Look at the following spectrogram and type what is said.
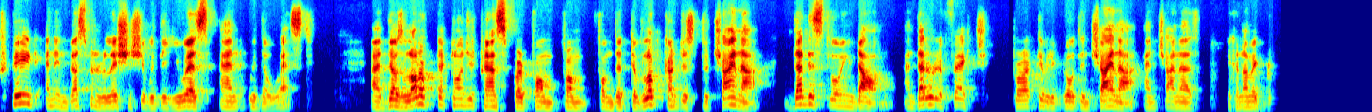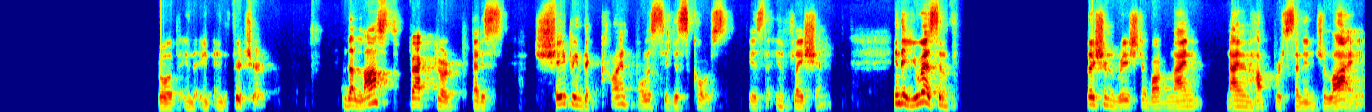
trade and investment relationship with the US and with the West. Uh, there's a lot of technology transfer from, from, from the developed countries to China that is slowing down and that will affect productivity growth in China and China's economic growth in the, in, in the future. The last factor that is shaping the current policy discourse is the inflation. In the US, inflation reached about nine, nine and a half percent in July,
